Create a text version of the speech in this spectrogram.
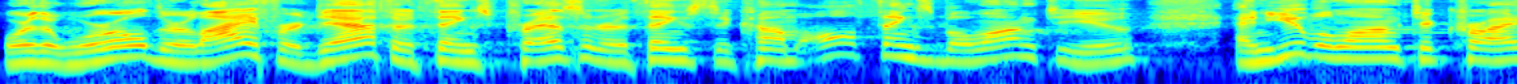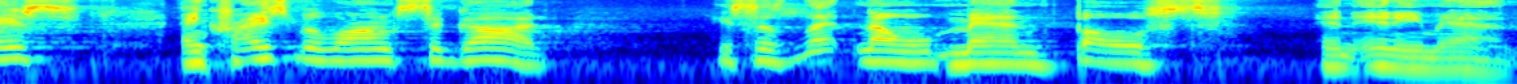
or the world or life or death or things present or things to come. All things belong to you, and you belong to Christ, and Christ belongs to God. He says, Let no man boast in any man.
